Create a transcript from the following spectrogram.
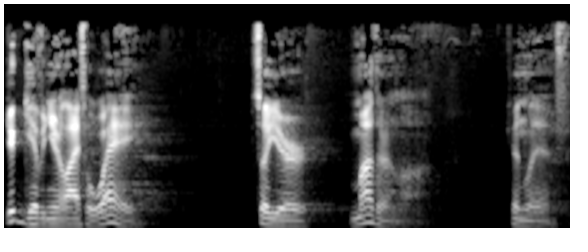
you're giving your life away so your mother in law can live.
